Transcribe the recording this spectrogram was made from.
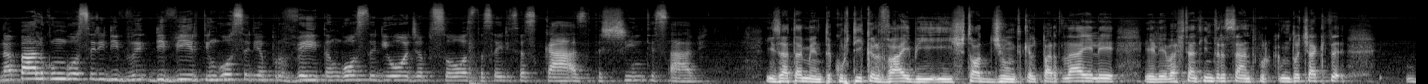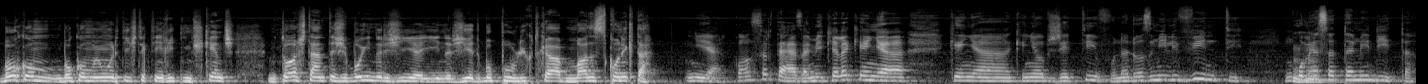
Na palco, eu gosto de div- divertir, eu gosto de aproveitar, eu gosto de hoje as pessoas tá sair dessas casas, tá gente sabe. Exatamente, curti aquele vibe e, e estou junto, aquele parte lá, ele, ele é bastante interessante, porque me achar que te- Bom como, bom como um artista que tem ritmos quentes, então às tantas, boa energia e energia de bom público de cada modo a se conectar. Yeah, com certeza. A mim, aquele quem é, quem é, quem é objetivo. Na 2020, eu começo a estar medita.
